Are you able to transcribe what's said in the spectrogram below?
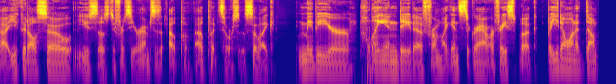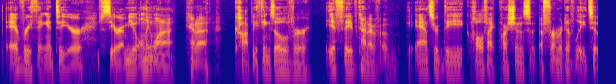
Uh, you could also use those different CRMs as output output sources. So like maybe you're pulling in data from like Instagram or Facebook, but you don't want to dump everything into your CRM. You only want to kind of copy things over if they've kind of um, answered the qualifying questions affirmatively to,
